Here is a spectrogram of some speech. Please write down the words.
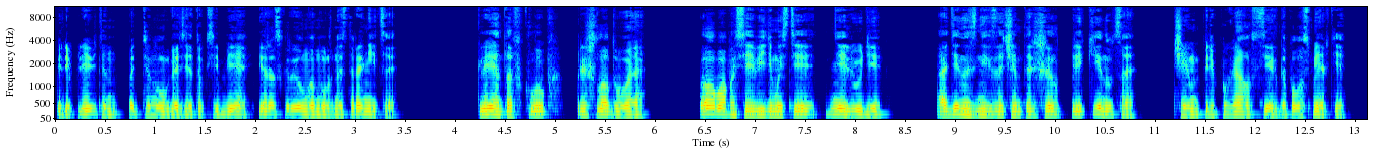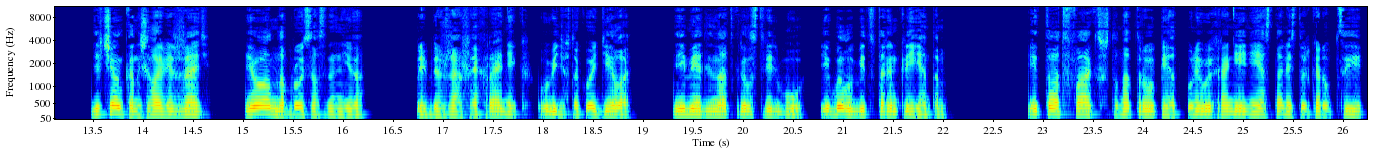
Переплетин подтянул газету к себе и раскрыл на нужной странице. Клиентов в клуб пришло двое. Оба, по всей видимости, не люди. Один из них зачем-то решил перекинуться, чем перепугал всех до полусмерти. Девчонка начала визжать, и он набросился на нее. Прибежавший охранник, увидев такое дело, немедленно открыл стрельбу и был убит вторым клиентом. И тот факт, что на трупе от пулевых ранений остались только рубцы,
